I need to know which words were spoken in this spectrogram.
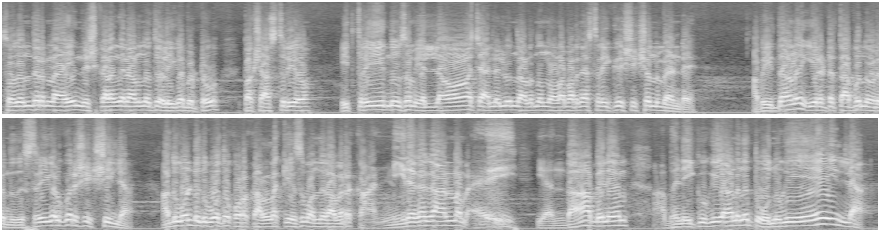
സ്വതന്ത്രനായി നിഷ്കളങ്കനാണെന്ന് തെളിയിക്കപ്പെട്ടു. പക്ഷെ ആ സ്ത്രീയോ ഇത്രയും ദിവസം എല്ലാ ചാനലിലും നടന്ന് നുണ പറഞ്ഞ സ്ത്രീക്ക് ശിക്ഷ ഒന്നും വേണ്ടേ? അപ്പൊ ഇതാണ് ഇരട്ടത്താപ്പ് എന്ന് പറയുന്നത്. സ്ത്രീകൾക്ക് ഒരു ശിക്ഷയില്ല. അതുകൊണ്ട് ഇതുപോലത്തെ കുറെ കള്ളക്കേസ് വന്നിട്ട് അവരുടെ കണ്ണീരൊക്കെ കാണണം. ഏയ് എന്താ അഭിനയം? അഭിനയിക്കുകയാണെന്ന് തോന്നുകയേ ഇല്ല.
